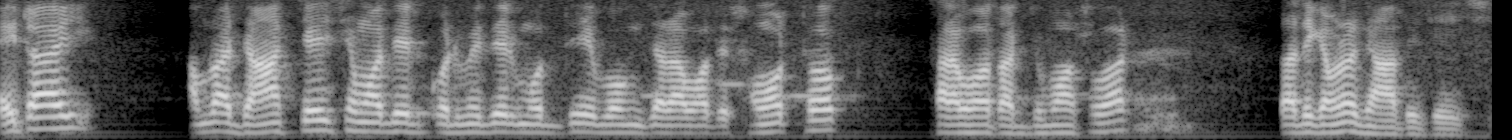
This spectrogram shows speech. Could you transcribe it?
এটাই আমরা জানাতে চেয়েছি আমাদের কর্মীদের মধ্যে এবং যারা আমাদের সমর্থক সারা ভারত আর্য মহাসভার তাদেরকে আমরা জানাতে চেয়েছি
